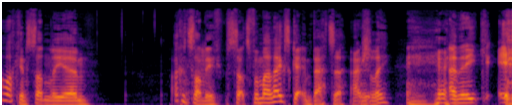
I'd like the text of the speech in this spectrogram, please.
oh, I can suddenly, um, I can suddenly start to feel my legs getting better, actually. and then he,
